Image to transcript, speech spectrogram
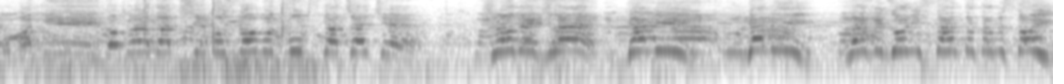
Chłopaki, dogadać się, bo znowu dwóch skaczecie! Środek źle! Gabi! Gabi! Lewy goni stamtąd, tam wy stoisz!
